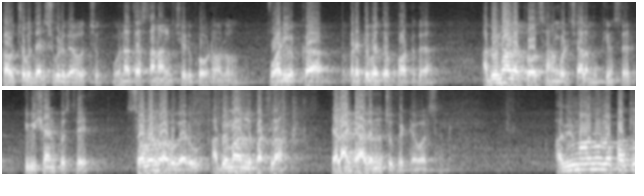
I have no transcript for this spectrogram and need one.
కావచ్చు ఒక దర్శకుడు కావచ్చు ఉన్నత స్థానాలకు చేరుకోవడంలో వారి యొక్క ప్రతిభతో పాటుగా అభిమాన ప్రోత్సాహం కూడా చాలా ముఖ్యం సార్. ఈ విషయానికి వస్తే శోభన్ బాబు గారు అభిమానుల పట్ల ఎలాంటి ఆదరణ చూపెట్టేవారు సార్? అభిమానుల పట్ల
